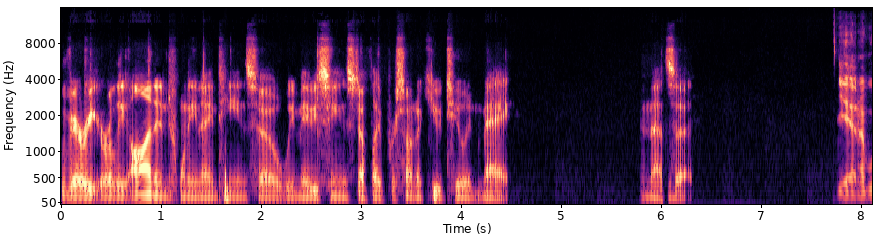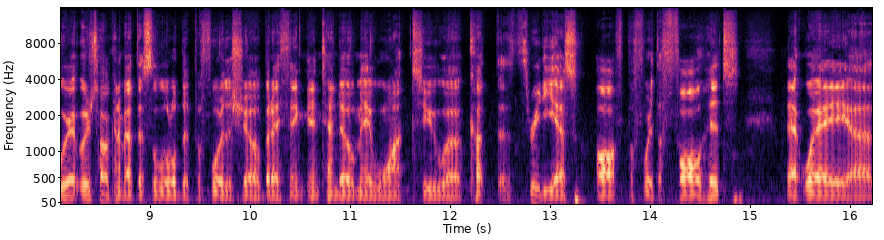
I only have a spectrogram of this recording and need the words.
very early on in 2019. So we may be seeing stuff like Persona Q2 in May, and that's it. Yeah, and we were, we were talking about this a little bit before the show, but I think Nintendo may want to uh, cut the 3DS off before the fall hits. That way, uh,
